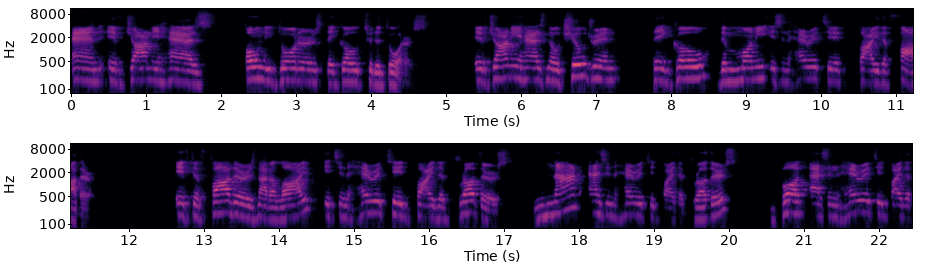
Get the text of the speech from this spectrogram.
And if Johnny has only daughters, they go to the daughters. If Johnny has no children, they go, the money is inherited by the father. If the father is not alive, it's inherited by the brothers, not as inherited by the brothers, but as inherited by the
